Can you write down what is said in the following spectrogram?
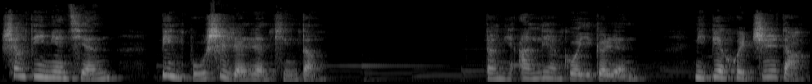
上帝面前并不是人人平等。当你暗恋过一个人，你便会知道，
